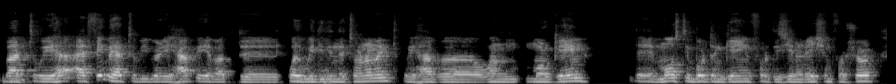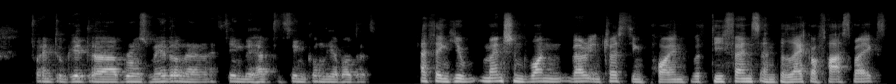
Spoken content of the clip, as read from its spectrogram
But we, ha- I think we have to be very happy about the what we did in the tournament. We have uh, one more game the most important game for this generation for sure, trying to get a bronze medal. And I think they have to think only about that. I think you mentioned one very interesting point with defense and the lack of fast breaks.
